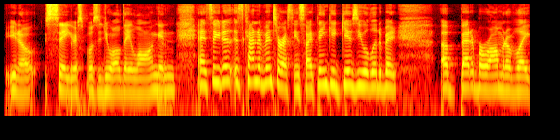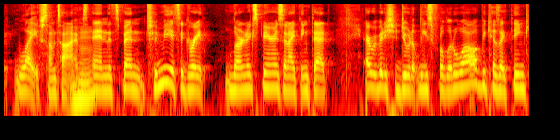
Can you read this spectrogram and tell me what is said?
you know, say you're supposed to do all day long, and and so you just, it's kind of interesting. So I think it gives you a little bit a better barometer of like life sometimes, Mm-hmm. and it's been to me, it's a great learning experience, and I think that everybody should do it at least for a little while because I think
